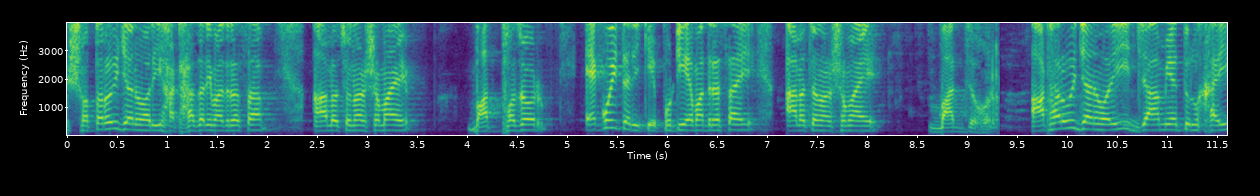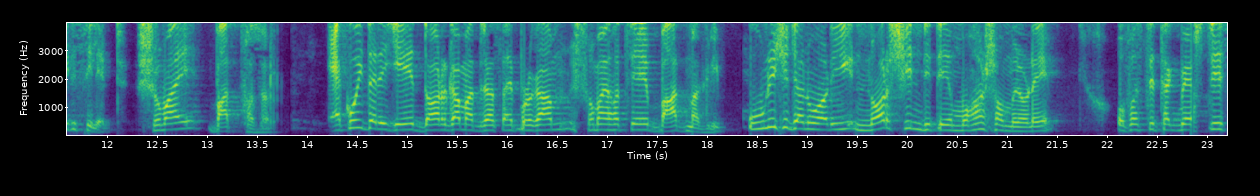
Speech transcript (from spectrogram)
সতেরোই জানুয়ারি হাটহাজারি মাদ্রাসা আলোচনার সময় বাদ ফজর একই তারিখে পটিয়া মাদ্রাসায় আলোচনার সময় বাদ জোহর আঠারোই জানুয়ারি জামিয়াতুল খাইর সিলেট, সময় বাদ ফজর একই তারিখে দরগা মাদ্রাসায় প্রোগ্রাম, সময় হচ্ছে বাদ মাগরিব। উনিশে জানুয়ারি নরসিংদীতে মহাসম্মেলনে উপস্থিত থাকবে জাস্টিস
